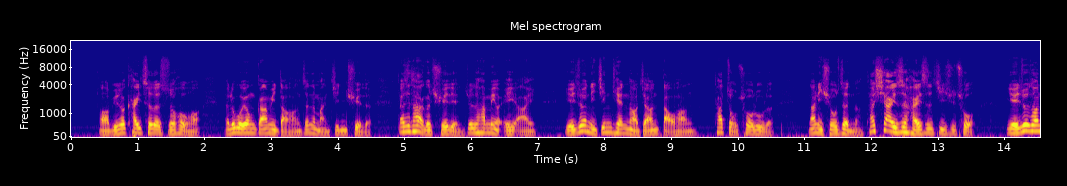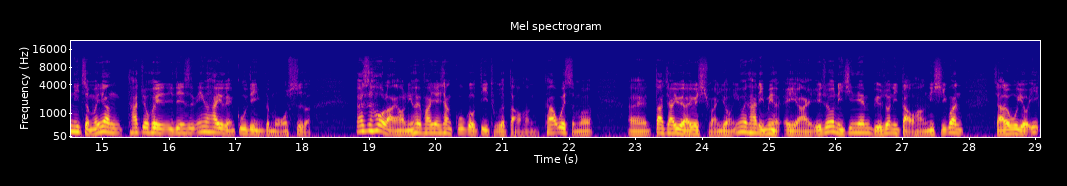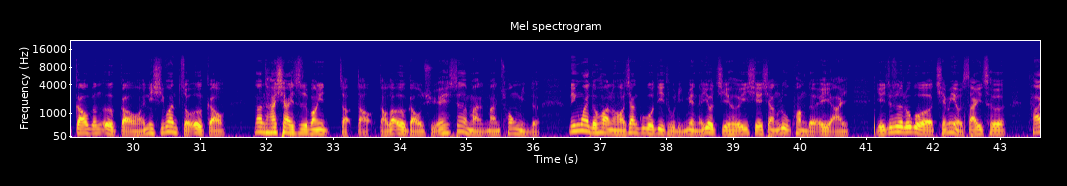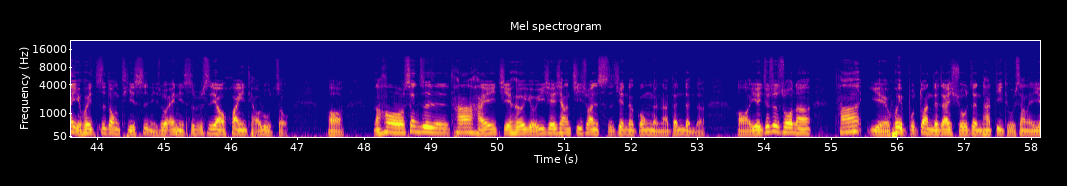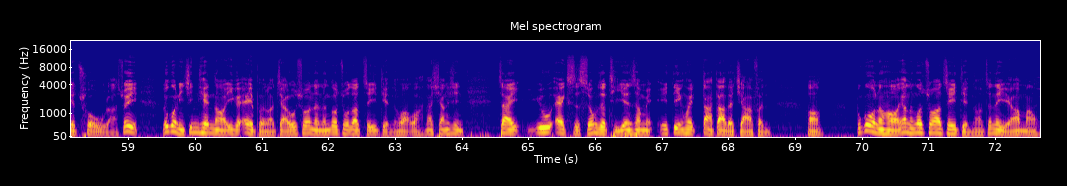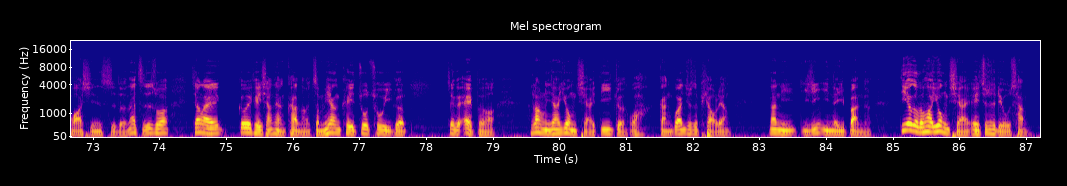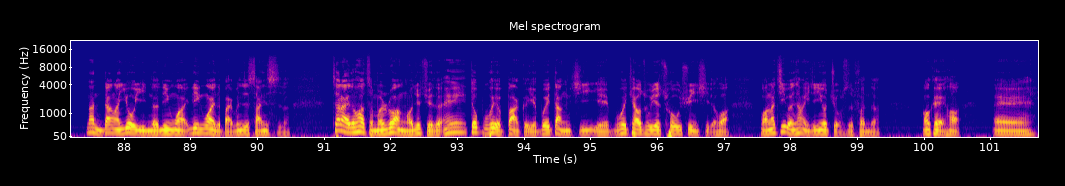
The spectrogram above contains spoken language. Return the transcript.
啊，比如说开车的时候哈，如果用 Gami 导航真的蛮精确的，但是它有个缺点，就是它没有 AI。也就是你今天哈，假如导航它走错路了，那你修正了，它下一次还是继续错。也就是说你怎么样，它就会一定是因为它有点固定的模式了。但是后来哦，你会发现像 Google 地图的导航，它为什么呃大家越来越喜欢用？因为它里面有 AI。也就是说你今天比如说你导航，你习惯，假如有一高跟二高啊，你习惯走二高，那它下一次帮你找导导到二高去，哎，这蛮蛮聪明的。另外的话呢，哈，像 Google 地图里面呢，又结合一些像路况的 AI，也就是如果前面有塞车，它也会自动提示你说，哎，你是不是要换一条路走？哦，然后甚至它还结合有一些像计算时间的功能啊，等等的，哦，也就是说呢，它也会不断的在修正它地图上的一些错误啦。所以，如果你今天呢一个 App 呢，假如说呢能够做到这一点的话，哇，那相信。在 UX 使用者体验上面一定会大大的加分，哦。不过呢，哈，要能够做到这一点呢，真的也要蛮花心思的。那只是说，将来各位可以想想看哦，怎么样可以做出一个这个 App 哈，让人家用起来，第一个哇，感官就是漂亮，那你已经赢了一半了。第二个的话，用起来哎就是流畅，那你当然又赢了另外另外的百分之三十了。再来的话，怎么 run 我就觉得，哎，都不会有 bug，也不会宕机，也不会跳出一些错误讯息的话，哇，那基本上已经有九十分了。OK 哈，哎，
